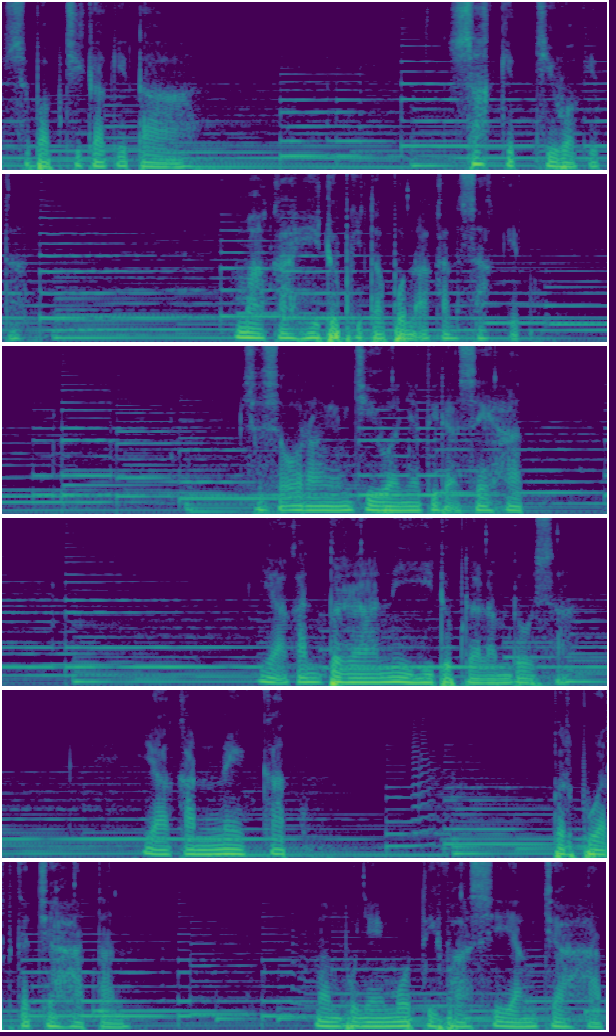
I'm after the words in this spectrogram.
sebab jika kita sakit jiwa kita, maka hidup kita pun akan sakit. Seseorang yang jiwanya tidak sehat ia akan berani hidup dalam dosa. Ia akan nekat berbuat kejahatan, mempunyai motivasi yang jahat,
